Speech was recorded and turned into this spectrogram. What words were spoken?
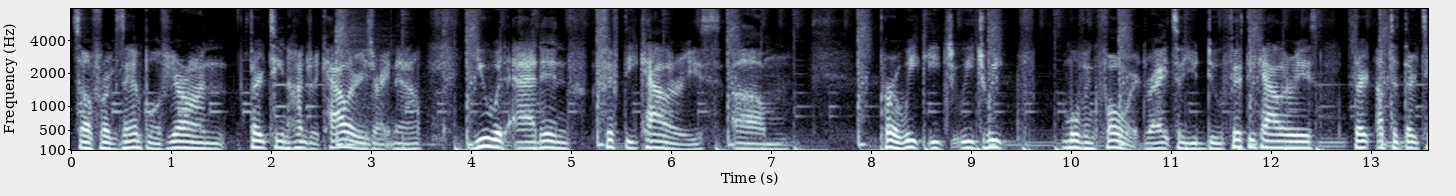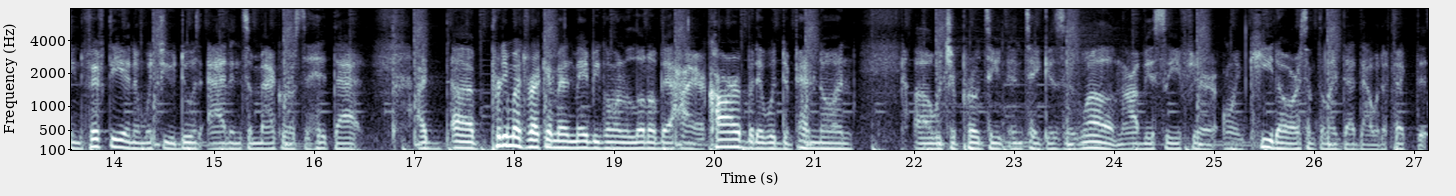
So for example, if you're on 1300 calories right now, you would add in 50 calories um, per week each each week moving forward, right? So you do 50 calories thir- up to 1350, and then what you do is add in some macros to hit that. I uh, pretty much recommend maybe going a little bit higher carb, but it would depend on uh, what your protein intake is as well. And obviously, if you're on keto or something like that, that would affect it.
